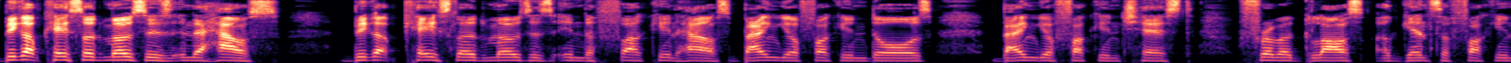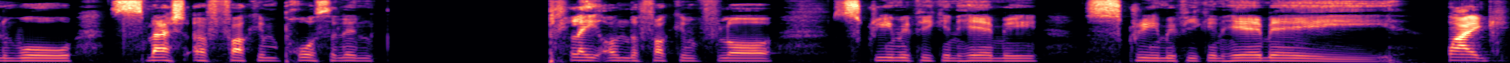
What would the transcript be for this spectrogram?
Big up Quesod Moses in the house. Big up caseload Moses in the fucking house. Bang your fucking doors. Bang your fucking chest. Throw a glass against a fucking wall. Smash a fucking porcelain plate on the fucking floor. Scream if you can hear me. Scream if you can hear me. like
